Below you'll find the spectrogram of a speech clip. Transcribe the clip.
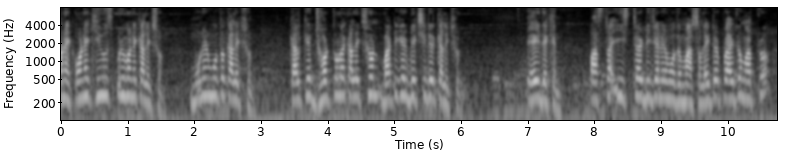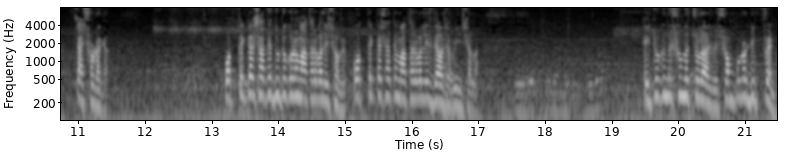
অনেক অনেক হিউজ পরিমাণে কালেকশন মনের মতো কালেকশন কালকের ঝড়তলা কালেকশন বাটিকের বেডশিটের কালেকশন এই দেখেন, পাঁচটা স্টার ডিজাইনের মধ্যে মার্শাল এটার প্রাইসও মাত্র চারশো টাকা। প্রত্যেকটার সাথে দুটো করে মাথার বালিশ হবে। প্রত্যেকটার সাথে মাথার বালিশ দেওয়া যাবে ইনশাল্লাহ এইটাও কিন্তু সুন্দর চলে আসবে, সম্পূর্ণ ডিফারেন্ট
